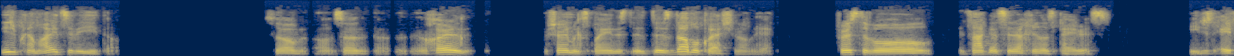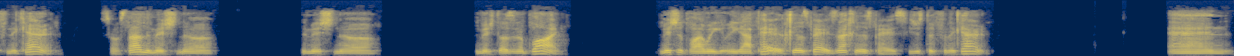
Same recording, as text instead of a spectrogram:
You become haitzi v'yito. So, so, uh, Shem explained, there's, there's double question over here. First of all, it's not considered Achilas Paris. He just ate from the Karen. So it's not in the Mishnah. The Mishnah, the Mishnah doesn't apply. The Mishnah apply when he, when he got Paris. Achilas Paris. Not Achilas Paris. He just took from the Karen. And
